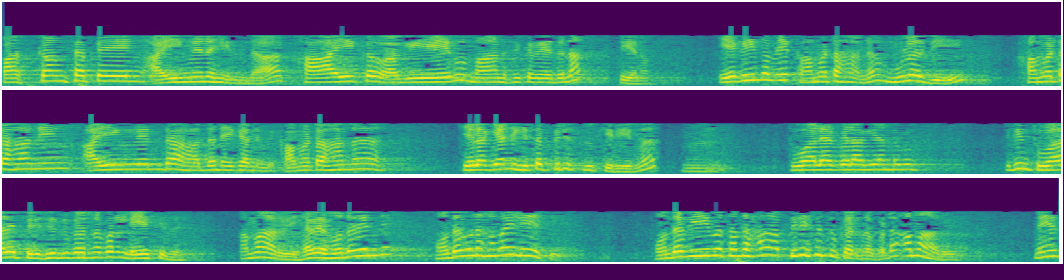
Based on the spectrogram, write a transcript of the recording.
පස්කම් සැපයෙන් අයින් වෙන හින්දා කායික වගේම මානසික වේදනා තියෙනවා. ඒකින්ද මේ කමඨහන මුලදී කමඨහනෙන් අයින් වෙන්න හදන ඒ කියන්නේ කමඨහන කියලා කියන්නේ හිත පිරිසිදු කිරීම. තුවාලයක් වෙලා කියන්නකෝ. ඉතින් තුවාලේ පිරිසිදු කරනකොට ලේසිද? අමාරුයි. හැබැයි හොඳ වෙන්නේ හොඳ වුණාමයි ලේසි. හොඳ වීම සඳහා පිරිසිදු කරනකොට අමාරුයි. නේද?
